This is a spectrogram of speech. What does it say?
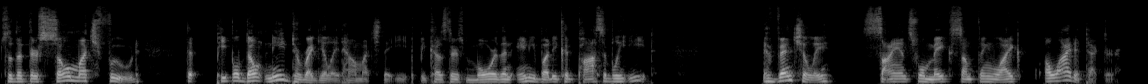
so that there's so much food that people don't need to regulate how much they eat because there's more than anybody could possibly eat. Eventually, science will make something like a lie detector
